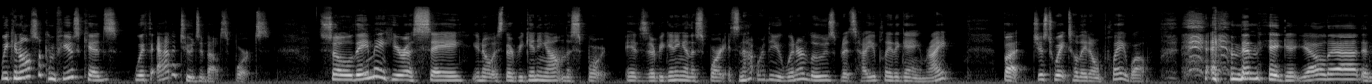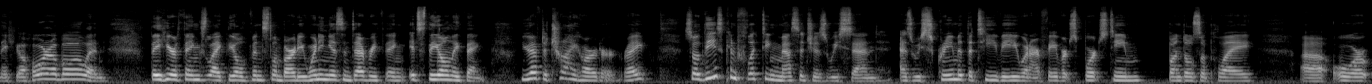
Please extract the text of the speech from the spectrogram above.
We can also confuse kids with attitudes about sports. So they may hear us say, you know, as they're beginning out in the sport, as they're beginning in the sport, it's not whether you win or lose, but it's how you play the game, right? But just wait till they don't play well. and then they get yelled at and they feel horrible and they hear things like the old Vince Lombardi winning isn't everything, it's the only thing. You have to try harder, right? So these conflicting messages we send as we scream at the TV when our favorite sports team bundles a play, uh, or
